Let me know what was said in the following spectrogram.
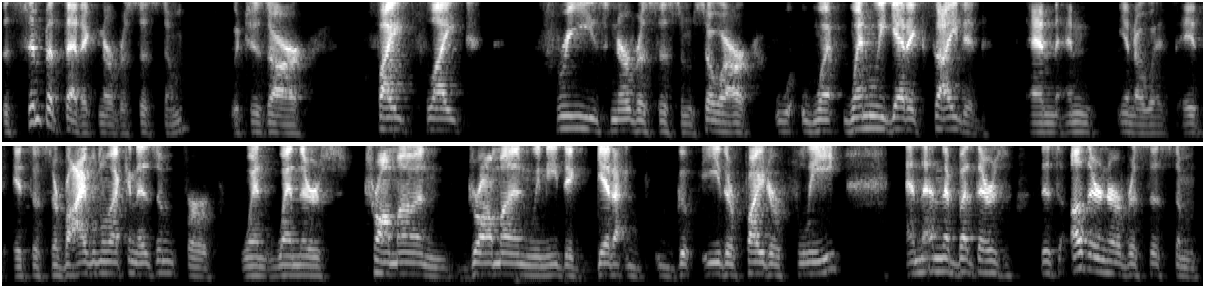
the sympathetic nervous system, which is our fight, flight, freeze nervous system. So our when when we get excited, and and you know it, it it's a survival mechanism for when when there's trauma and drama and we need to get either fight or flee. And then the, but there's this other nervous system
